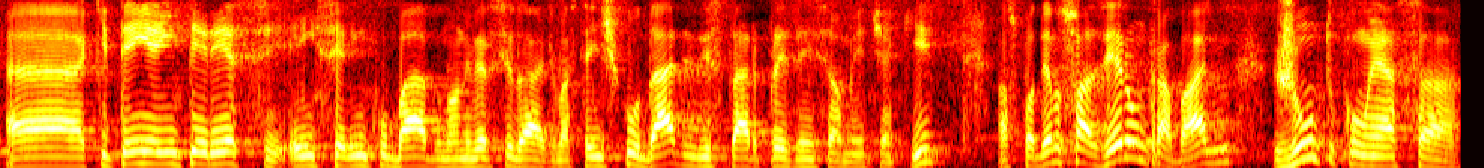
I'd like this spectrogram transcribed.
uh, que tenha interesse em ser incubado na universidade, mas tem dificuldades de estar presencialmente aqui, nós podemos fazer um trabalho junto com essa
